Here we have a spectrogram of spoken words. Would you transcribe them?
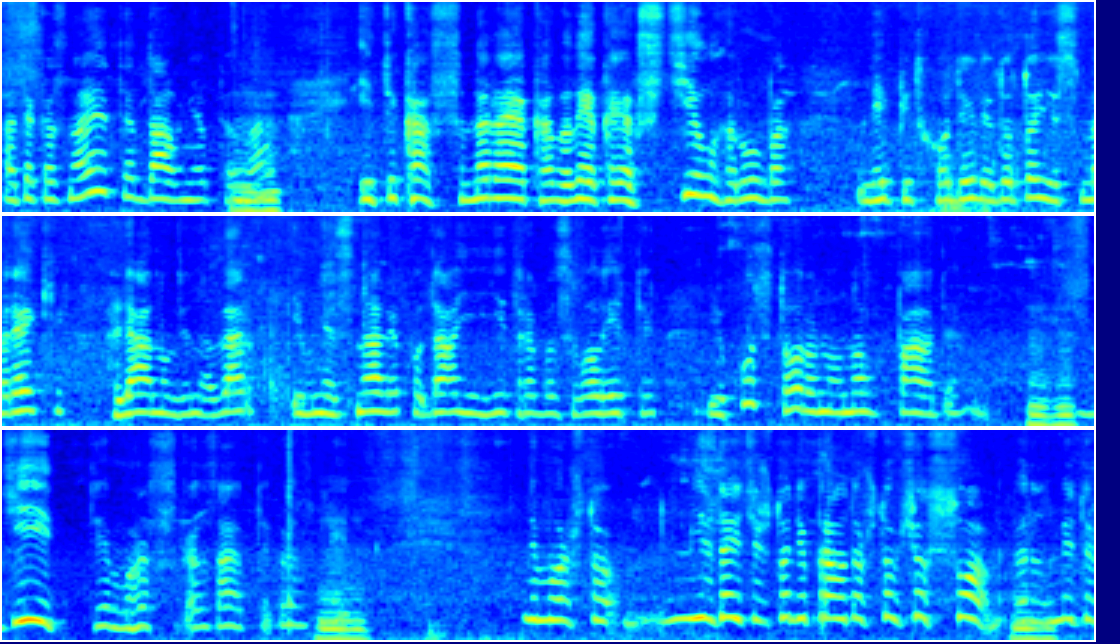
а така, знаєте, давня пила. І така смерека велика, як стіл груба. Вони підходили до тої смереки, глянули наверх, і вони знали, куди її треба звалити, в яку сторону вона впаде. Діти, можна сказати, розумієте. Не можу, що мені здається, що неправда, що все сон. Ви розумієте,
